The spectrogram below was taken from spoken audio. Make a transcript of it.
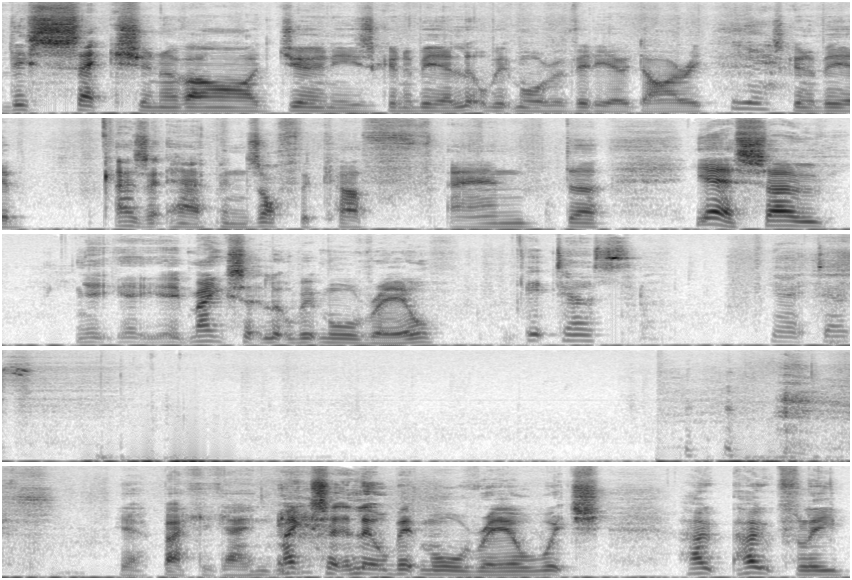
this section of our journey is going to be a little bit more of a video diary, Yeah. it's going to be a as it happens, off the cuff, and uh, yeah, so it, it it makes it a little bit more real. it does. Yeah, it does. Yeah, back again makes it a little bit more real, which ho- hopefully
